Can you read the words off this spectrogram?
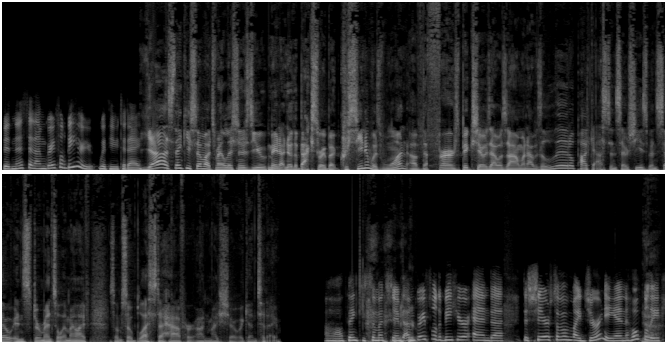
Business, and I'm grateful to be here with you today. Yes, thank you so much. My listeners, you may not know the backstory, but Christina was one of the first big shows I was on when I was a little podcast. And so she has been so instrumental in my life. So I'm so blessed to have her on my show again today. Oh, thank you so much, James. I'm grateful to be here and uh, to share some of my journey and hopefully yeah.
